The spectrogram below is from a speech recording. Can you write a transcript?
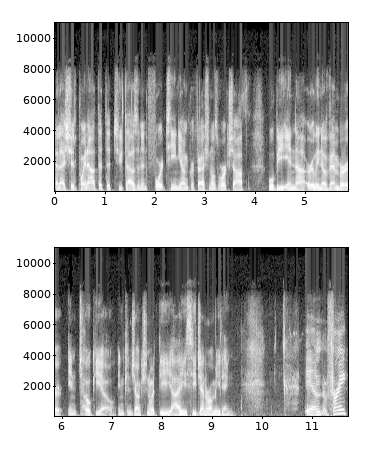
And I should point out that the 2014 Young Professionals workshop will be in uh, early November in Tokyo in conjunction with the IEC general meeting. And Frank,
